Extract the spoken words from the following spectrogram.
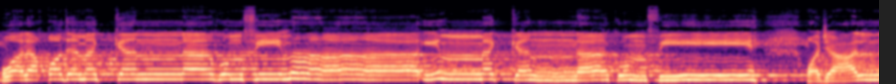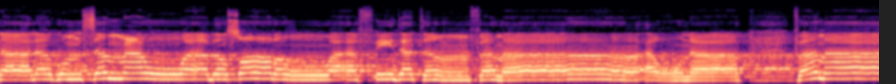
ولقد مكناهم في ماء مكناكم فيه وجعلنا لهم سمعا وأبصارا وأفئدة فما أغنى فما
